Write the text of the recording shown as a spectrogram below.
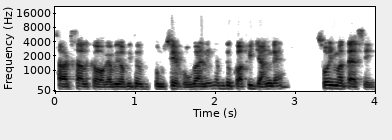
साठ साल का हो गया, अभी तो तुमसे होगा नहीं, अभी तो काफ़ी जंग है, सोच मत ऐसे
